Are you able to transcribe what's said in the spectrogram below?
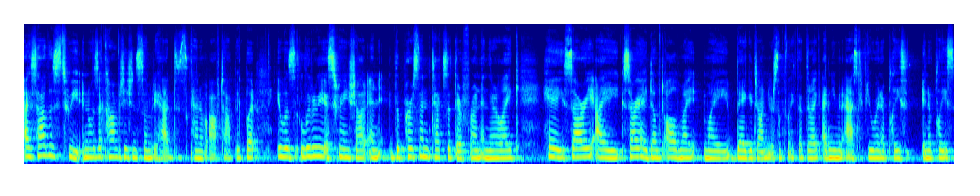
I saw this tweet, and it was a conversation somebody had. This is kind of off topic, but it was literally a screenshot, and the person texted their friend, and they're like, "Hey, sorry, I sorry I dumped all of my my baggage on you, or something like that." They're like, "I didn't even ask if you were in a place in a place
